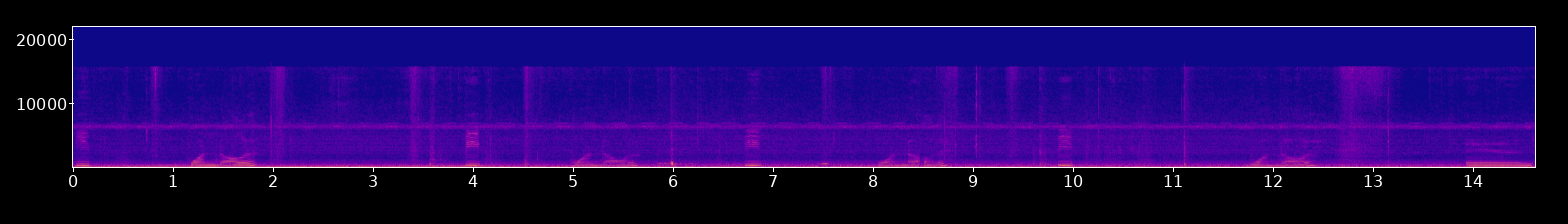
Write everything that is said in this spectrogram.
Beep. One dollar. Beep. One dollar. Beep. One dollar. Beep. One dollar. And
